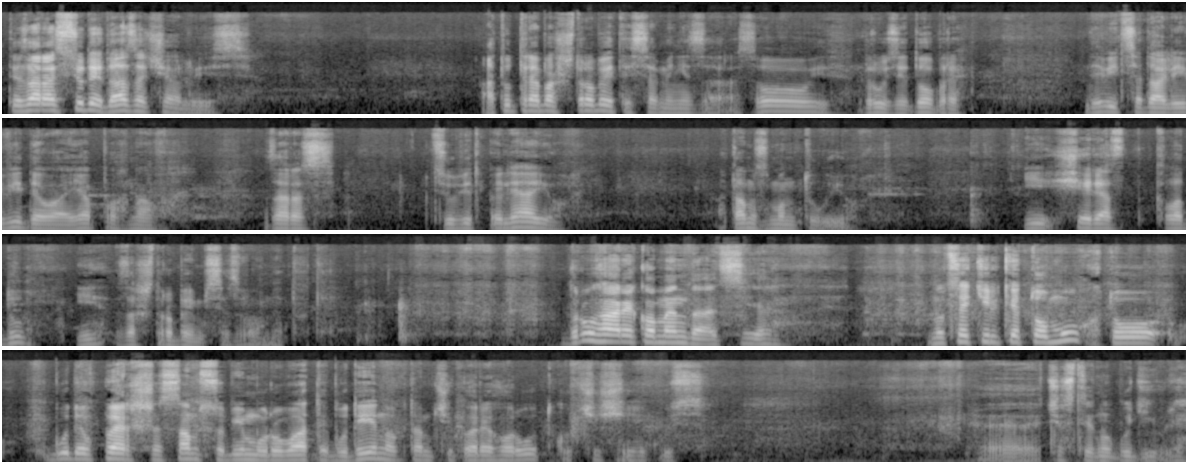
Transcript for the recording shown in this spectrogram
ти зараз сюди да, зачалюєшся? А тут треба штробитися мені зараз. Ой, друзі, добре. Дивіться далі відео, а я погнав. Зараз цю відпиляю, а там змонтую. І ще раз кладу і заштробимося з вами тут. Друга рекомендація. Ну це тільки тому, хто буде вперше сам собі мурувати будинок там, чи перегородку, чи ще якусь е, частину будівлі.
